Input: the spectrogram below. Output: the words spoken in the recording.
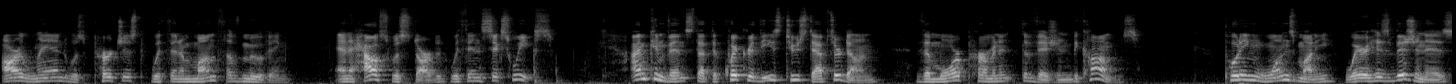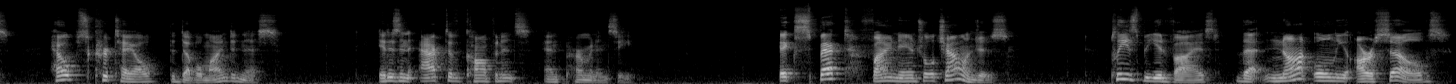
Our land was purchased within a month of moving, and a house was started within six weeks. I'm convinced that the quicker these two steps are done, the more permanent the vision becomes. Putting one's money where his vision is helps curtail the double mindedness. It is an act of confidence and permanency. Expect financial challenges. Please be advised that not only ourselves,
